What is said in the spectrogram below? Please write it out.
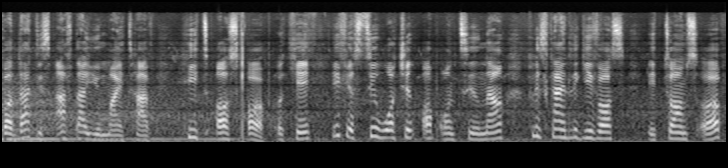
but that is after you might have hit us up okay if you're still watching up until now please kindly give us a thumbs up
